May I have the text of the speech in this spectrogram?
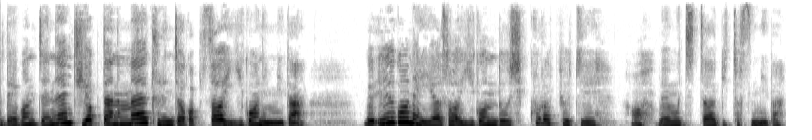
그 네 번째는 귀엽다는 말 들은 적 없어 2권입니다. 1권에 이어서 2권도 시쿠라 표지. 아, 외모 진짜 미쳤습니다.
